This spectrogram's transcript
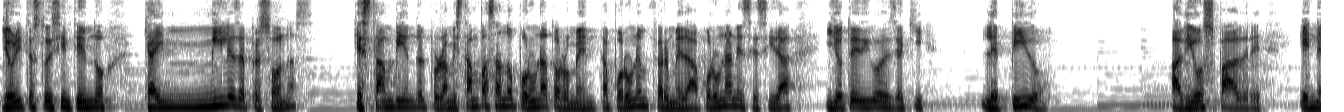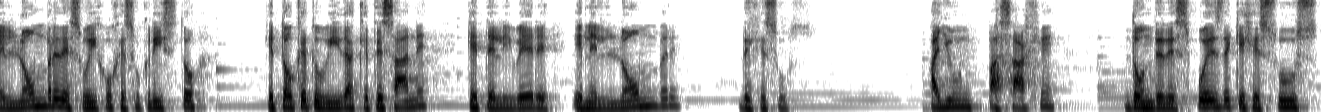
Yo ahorita estoy sintiendo que hay miles de personas que están viendo el programa, están pasando por una tormenta, por una enfermedad, por una necesidad, y yo te digo desde aquí, le pido a Dios Padre, en el nombre de su Hijo Jesucristo, que toque tu vida, que te sane, que te libere, en el nombre de Jesús. Hay un pasaje donde después de que Jesús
